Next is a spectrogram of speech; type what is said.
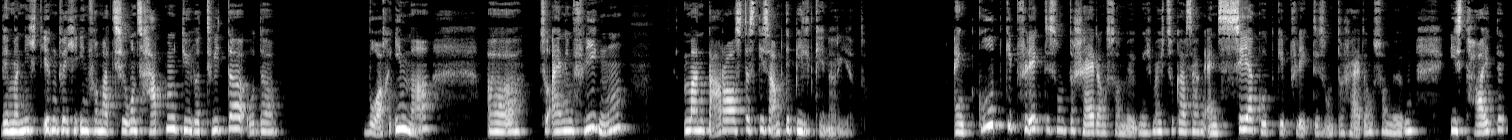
wenn man nicht irgendwelche Informationshappen, die über Twitter oder wo auch immer, äh, zu einem fliegen, man daraus das gesamte Bild generiert. Ein gut gepflegtes Unterscheidungsvermögen, ich möchte sogar sagen, ein sehr gut gepflegtes Unterscheidungsvermögen ist heute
